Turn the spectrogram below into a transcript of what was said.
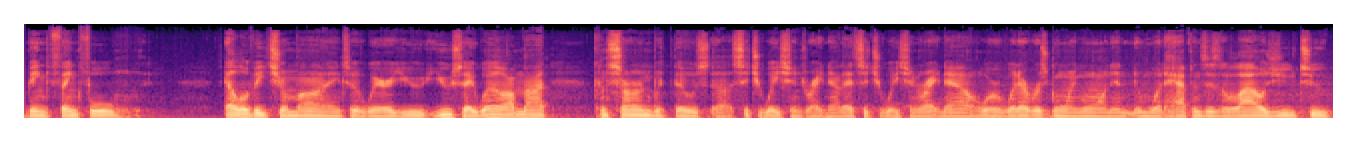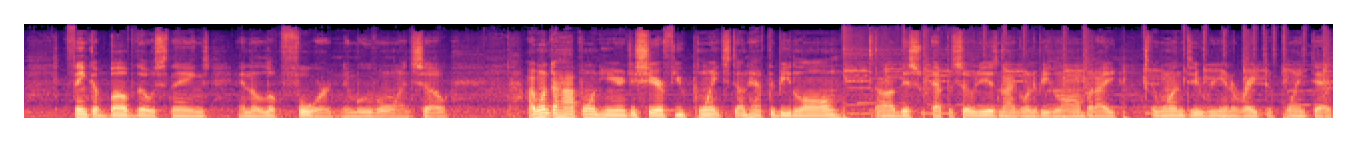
Being thankful elevates your mind to where you you say, "Well, I'm not concerned with those uh, situations right now, that situation right now, or whatever is going on." And, and what happens is it allows you to think above those things and to look forward and move on. So. I want to hop on here and just share a few points. Doesn't have to be long. Uh, this episode is not going to be long, but I, I wanted to reiterate the point that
